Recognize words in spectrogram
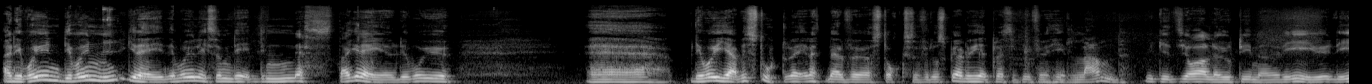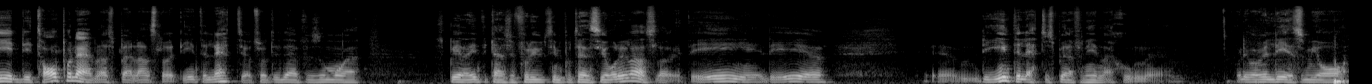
Ja, det, var ju, det var ju en ny grej. Det var ju liksom det, det nästa grejen. Det var ju... Eh, det var ju jävligt stort och det är rätt nervöst också för då spelar du helt plötsligt inför ett helt land. Vilket jag aldrig har gjort innan. Det, är ju, det, är, det tar på nerverna att spela landslaget. Det är inte lätt. Jag tror att det är därför så många spelare inte kanske får ut sin potential i landslaget. Det är, det är, ehm, det är inte lätt att spela för en hel nation. Och det var väl det som jag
